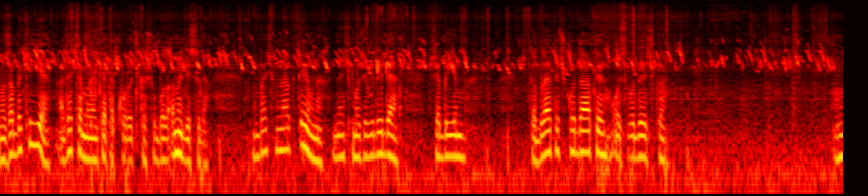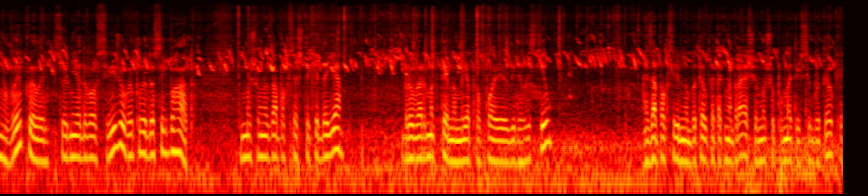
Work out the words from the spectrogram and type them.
Ну забики є. А де ця маленька та курочка, що була? А ну йди сюди. Ну, бач, вона активна. Значить, може відійде. Ще би їм таблеточку дати. Ось водичка. Ну, Випили. Сьогодні я давав свіжу, випили досить багато. Тому що воно запах все ж таки дає. Бровермектином я пропоюю від глистів. Запах все рівно бутилка так набирає, що я мушу помити всі бутилки,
